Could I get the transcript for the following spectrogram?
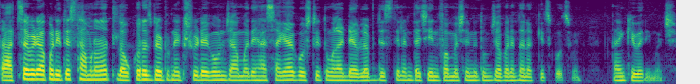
तर आजचा व्हिडिओ आपण इथेच थांबणार आहोत. लवकरच भेटू नेक्स्ट व्हिडिओ घेऊन ज्यामध्ये ह्या सगळ्या गोष्टी तुम्हाला डेव्हलप दिसतील आणि त्याची इन्फॉर्मेशन मी तुमच्यापर्यंत नक्कीच पोहोचवेन. थँक्यू व्हेरी मच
